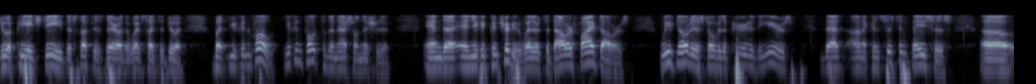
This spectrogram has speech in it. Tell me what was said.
do a PhD, the stuff is there on the website to do it. But you can vote. You can vote for the national initiative, and uh, and you can contribute, whether it's a dollar, five dollars. We've noticed over the period of the years that on a consistent basis, uh,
